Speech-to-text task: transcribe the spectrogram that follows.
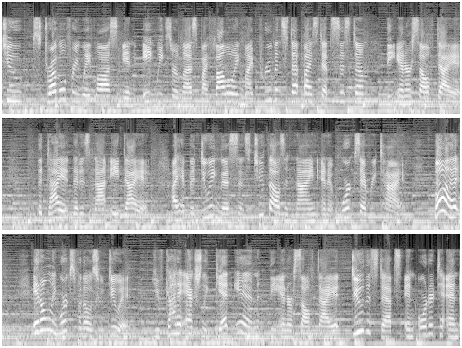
to struggle free weight loss in eight weeks or less by following my proven step by step system, the Inner Self Diet. The diet that is not a diet. I have been doing this since 2009 and it works every time. But it only works for those who do it. You've got to actually get in the inner self diet, do the steps in order to end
